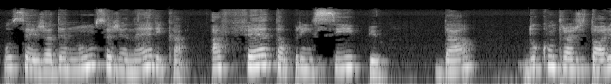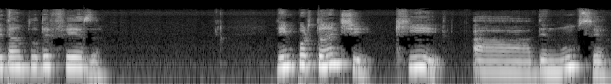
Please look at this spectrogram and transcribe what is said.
Ou seja, a denúncia genérica afeta o princípio da, do contraditório e da ampla defesa. E é importante que a denúncia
